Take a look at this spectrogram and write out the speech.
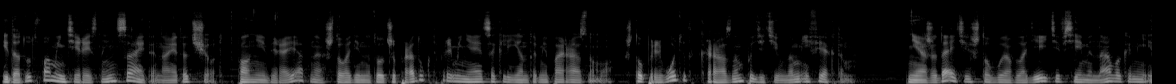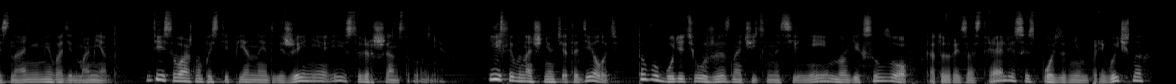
и дадут вам интересные инсайты на этот счет. Вполне вероятно, что один и тот же продукт применяется клиентами по-разному, что приводит к разным позитивным эффектам. Не ожидайте, что вы овладеете всеми навыками и знаниями в один момент. Здесь важно постепенное движение и совершенствование. Если вы начнете это делать, то вы будете уже значительно сильнее многих селзов, которые застряли с использованием привычных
